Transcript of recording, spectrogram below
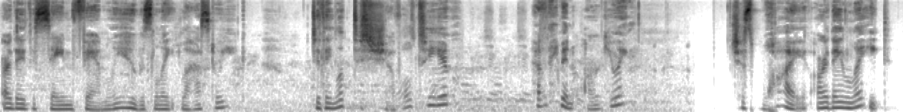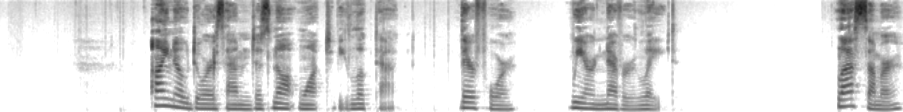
Are they the same family who was late last week? Do they look disheveled to you? Have they been arguing? Just why are they late? I know Doris M. does not want to be looked at. Therefore, we are never late. Last summer,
